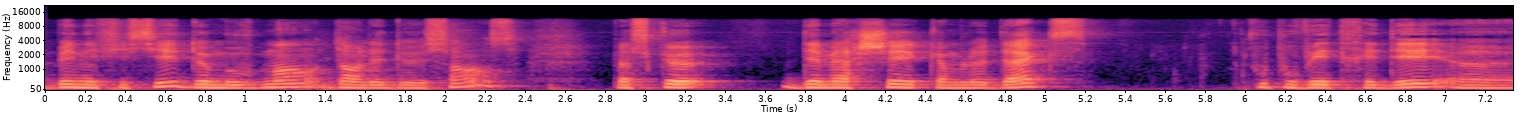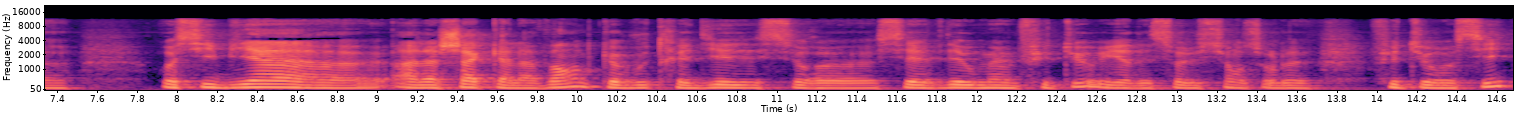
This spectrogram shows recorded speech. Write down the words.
bénéficier de mouvements dans les deux sens parce que des marchés comme le DAX vous pouvez trader aussi bien à l'achat qu'à la vente que vous tradiez sur CFD ou même futur, il y a des solutions sur le futur aussi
